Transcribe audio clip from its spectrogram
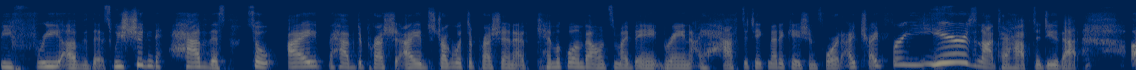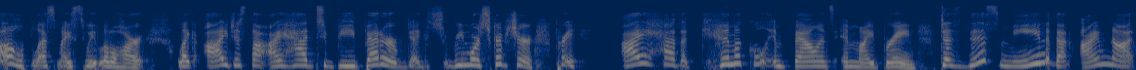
be free of this. We shouldn't have this. So I have depression. I struggle with depression. I have chemical imbalance in my brain. I have to take medication for it. I tried for years not to have to do that. Oh, bless my sweet little heart. Like I just thought I had to be better, read more scripture, pray. I have a chemical imbalance in my brain. Does this mean that I'm not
